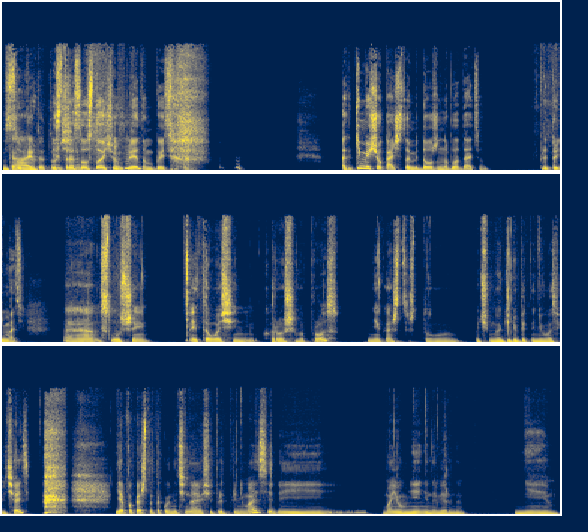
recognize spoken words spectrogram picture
Да, Супер. это точно. И стрессоустойчивым при этом быть. А какими еще качествами должен обладать он, предприниматель? Э, слушай, это очень хороший вопрос. Мне кажется, что очень многие любят на него отвечать. Я пока что такой начинающий предприниматель, и мое мнение, наверное, не,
